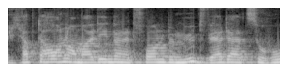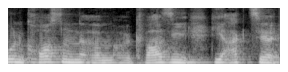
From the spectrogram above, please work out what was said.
Ich habe da auch noch mal die Internetforen bemüht, wer da zu hohen Kosten ähm, quasi die Aktie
